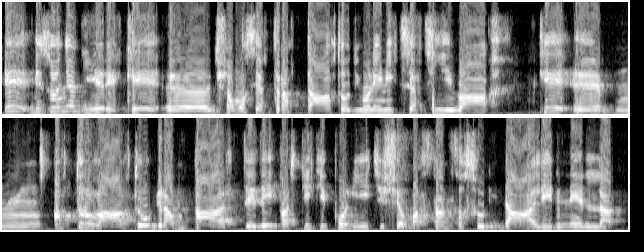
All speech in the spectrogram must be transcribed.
e bisogna dire che eh, diciamo, si è trattato di un'iniziativa che eh, ha trovato gran parte dei partiti politici abbastanza solidali nel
